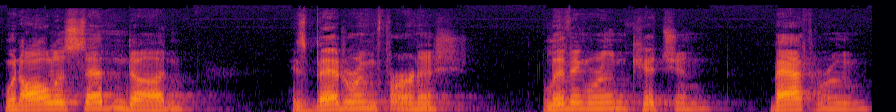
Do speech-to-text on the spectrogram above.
When all is said and done, his bedroom furnished, living room, kitchen, bathroom.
